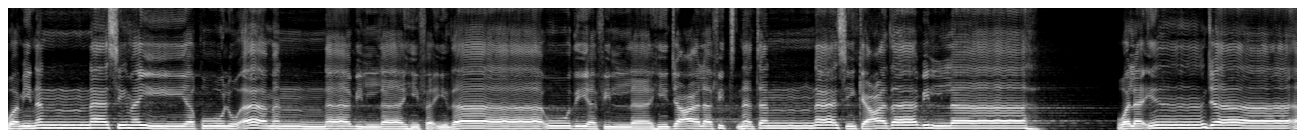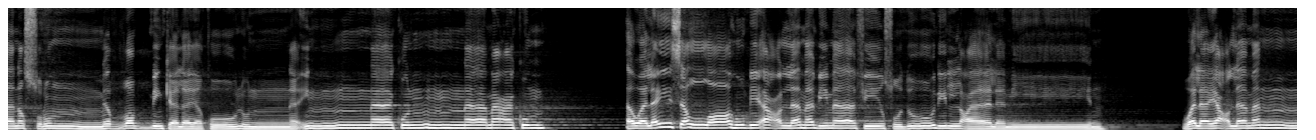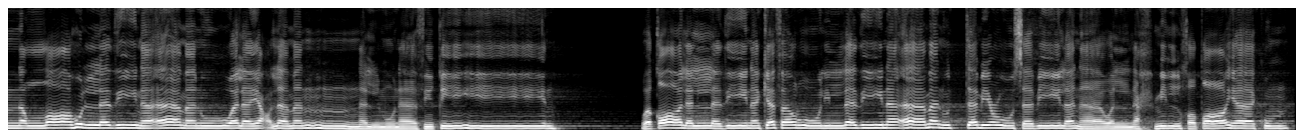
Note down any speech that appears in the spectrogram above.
ومن الناس من يقول آمنا بالله فإذا أوذي في الله جعل فتنة الناس كعذاب الله ولئن جاء نصر من ربك ليقولن إنا كنا معكم اوليس الله باعلم بما في صدور العالمين وليعلمن الله الذين امنوا وليعلمن المنافقين وقال الذين كفروا للذين امنوا اتبعوا سبيلنا ولنحمل خطاياكم ۖ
